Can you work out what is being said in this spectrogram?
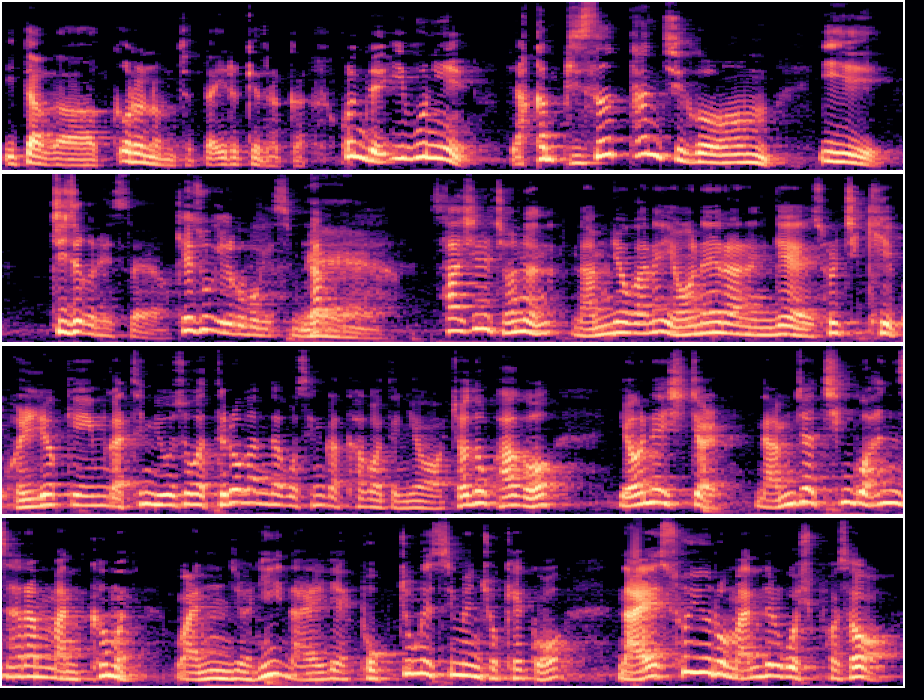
있다가 끌어넘쳤다 이렇게 될까 그런데 이분이 약간 비슷한 지금 이 지적을 했어요 계속 읽어보겠습니다. 네. 사실 저는 남녀 간의 연애라는 게 솔직히 권력 게임 같은 요소가 들어간다고 생각하거든요. 저도 과거 연애 시절 남자친구 한 사람만큼은 완전히 나에게 복종했으면 좋겠고 나의 소유로 만들고 싶어서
